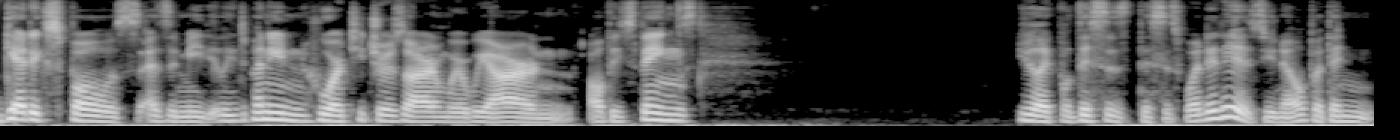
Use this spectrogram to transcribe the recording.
get exposed as immediately, depending on who our teachers are and where we are and all these things. You're like, well, this is this is what it is, you know. But then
